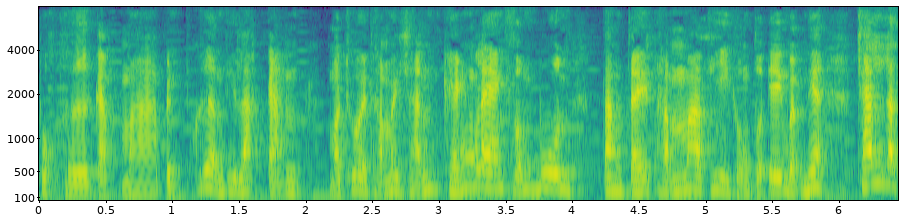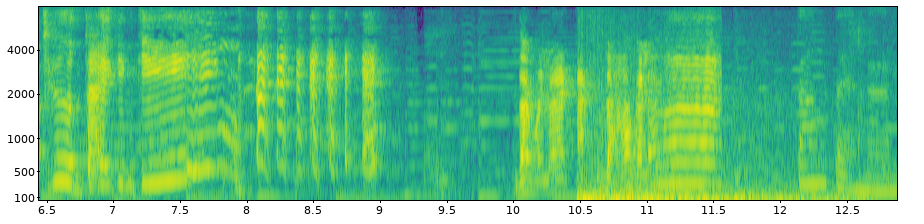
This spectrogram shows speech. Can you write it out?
พวกเธอกลับมาเป็นเพื่อนที่รักกัน มาช่วยทำให้ฉันแข็งแรงสมบูรณ์ ตั้งใจทำหน้าที่ของตัวเองแบบเนี้ย ฉันละชื่นใจจริง ๆ ได้เวลากลับดาวกันแล้วนะตั้งแต่นั้น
